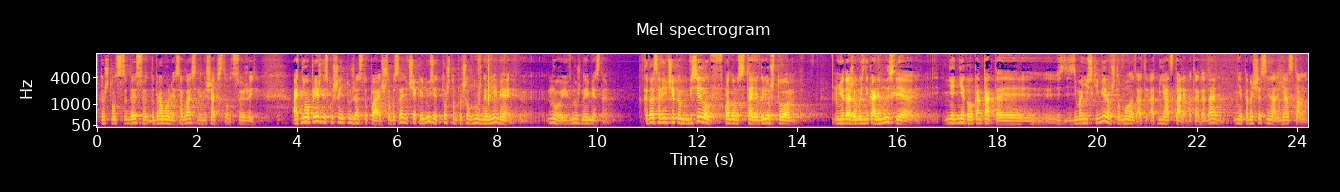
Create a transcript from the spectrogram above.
Потому что он дает свое добровольное согласие на вмешательство в свою жизнь. От него прежнее искушение тут же отступает, чтобы создать у человека иллюзию, то, что он пришел в нужное время, ну и в нужное место. Когда с одним человеком беседовал в подобном состоянии, говорил, что у него даже возникали мысли не, некого контакта э, с демоническим миром, чтобы, мол, от, от меня отстали бы тогда, да? Нет, обращаться не надо, не отстанут.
